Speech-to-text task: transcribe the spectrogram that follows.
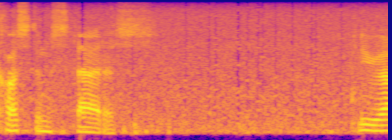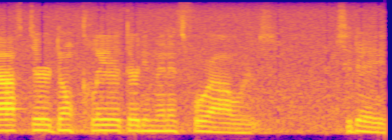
custom status. Clear after, don't clear 30 minutes, 4 hours. Today.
